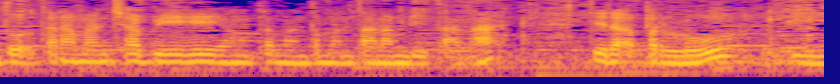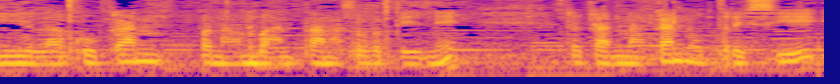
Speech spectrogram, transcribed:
untuk tanaman cabai yang teman-teman tanam di tanah tidak perlu dilakukan penambahan tanah seperti ini dikarenakan nutrisi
